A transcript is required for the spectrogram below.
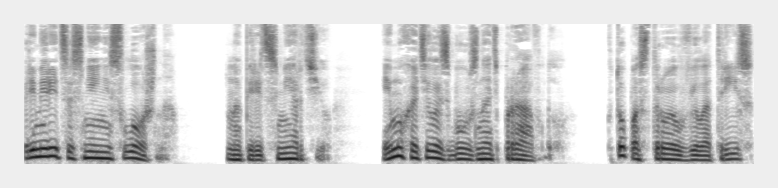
Примириться с ней несложно. Но перед смертью Ему хотелось бы узнать правду. Кто построил Велатрис?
